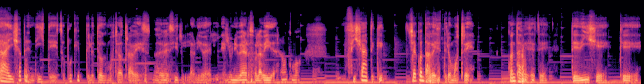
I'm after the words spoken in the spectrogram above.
ay, ya aprendiste esto, ¿por qué te lo tengo que mostrar otra vez? No debe decir el universo, la vida, ¿no? Como, fíjate que ya cuántas veces te lo mostré, cuántas veces te, dije que,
